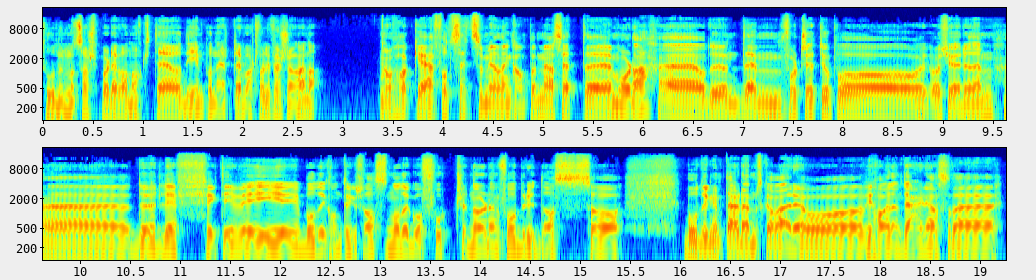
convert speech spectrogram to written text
2-0 mot Sarpsborg, det var nok det, og de imponerte. I hvert fall i første omgang, da. Nå har ikke jeg fått sett så mye av den kampen, men jeg har sett uh, måla. Uh, og du, de fortsetter jo på å, å kjøre dem. Uh, dødelig effektive i, både i kontringsfasen, og det går fort når de får brudd. Så Bodø-Glimt er der de skal være, og vi har dem til helga. Så det er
